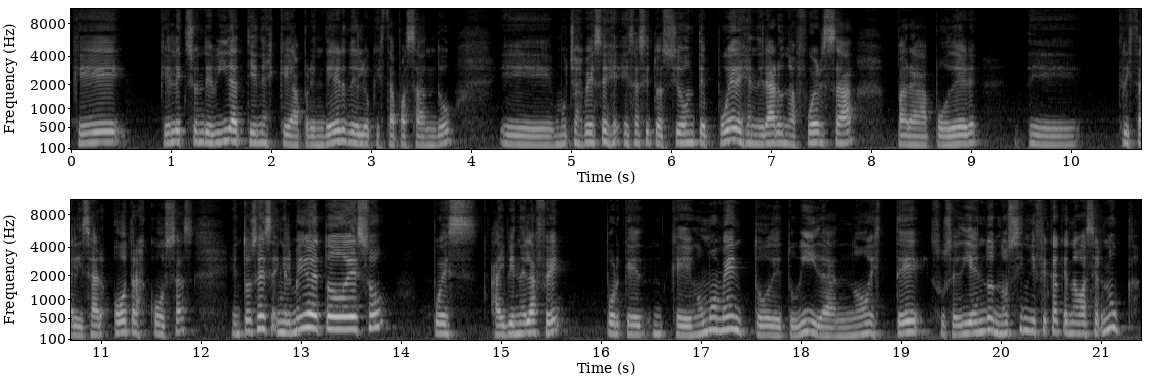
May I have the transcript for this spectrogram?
qué, qué lección de vida tienes que aprender de lo que está pasando. Eh, muchas veces esa situación te puede generar una fuerza para poder cristalizar otras cosas. Entonces, en el medio de todo eso, pues ahí viene la fe, porque que en un momento de tu vida no esté sucediendo no significa que no va a ser nunca,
